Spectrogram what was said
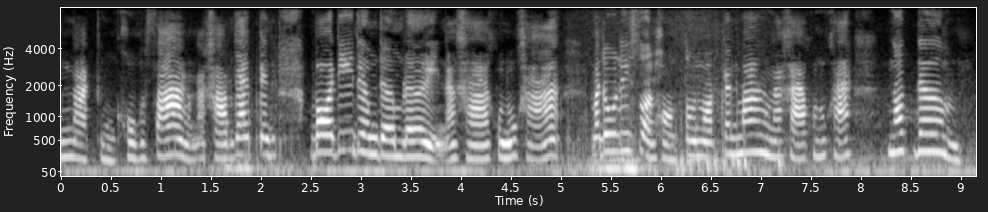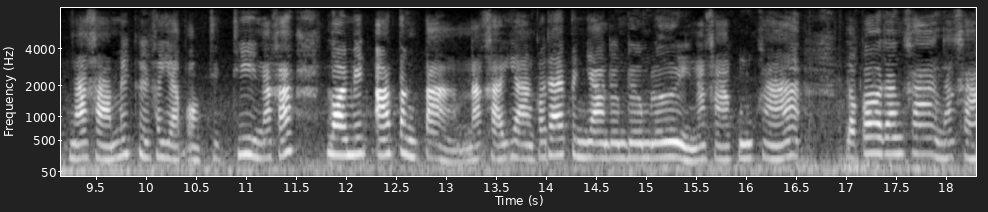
นหนักถึงโครงสร้างนะคะ ได้เป็นบอดี้เดิมๆเลยนะคะ คุณลูกค้ามาดูในส่วนของตัวน็อตกันบ้างนะคะ คุณลูกค้าน็อตเดิมนะคะ ไม่เคยขยับออกจากที่นะคะรอยเม็ดอาร์ตต่างๆนะคะ ยางก็ได้เป็นยางเดิมๆเลยนะคะ คุณลูกค้า แล้วก็ด้านข้างนะคะ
